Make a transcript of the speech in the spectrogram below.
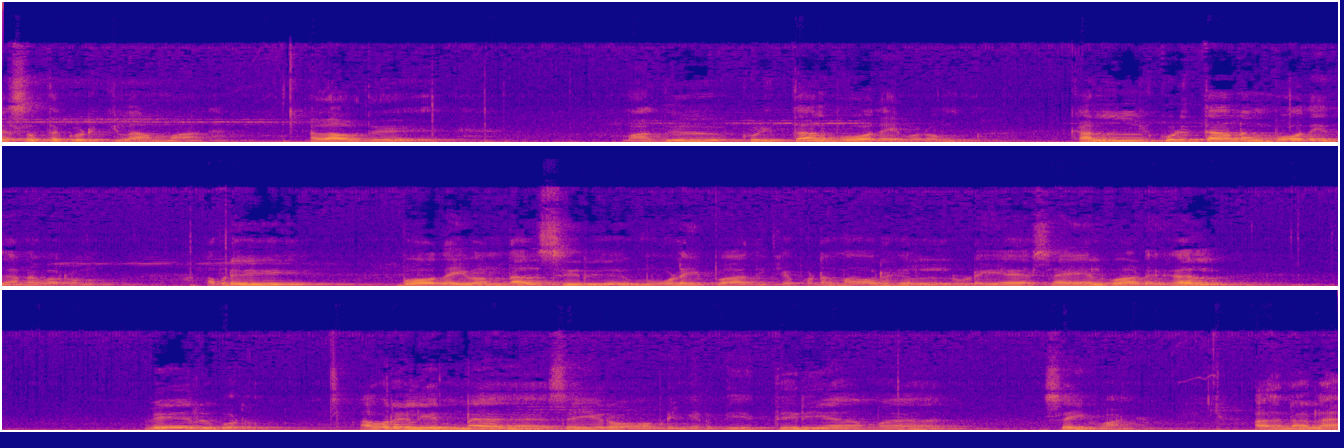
விஷத்தை குடிக்கலாமா? அதாவது மது குடித்தால் போதை வரும் கல் குடித்தாலும் போதை தானே வரும். அப்படி போதை வந்தால் சிறு மூளை பாதிக்கப்படும் அவர்களுடைய செயல்பாடுகள் வேறுபடும். அவர்கள் என்ன செய்கிறோம் அப்படிங்கிறதையே தெரியாமல் செய்வாங்க. அதனால்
